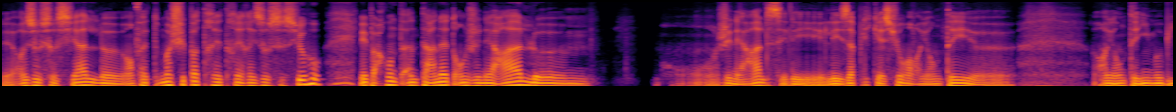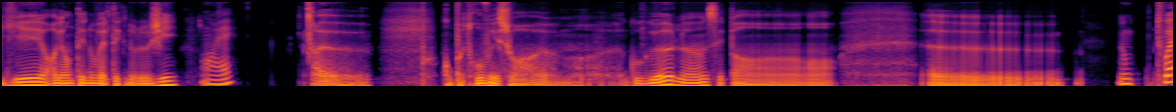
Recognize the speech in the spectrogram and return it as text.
le réseau social. euh, en fait, moi, je suis pas très très réseaux sociaux, mais par contre, Internet en général, euh, en général, c'est les, les applications orientées, euh, orientées immobilier, orientées nouvelles technologies, Ouais. qu'on peut trouver sur Google. Hein, c'est pas. Donc, toi,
